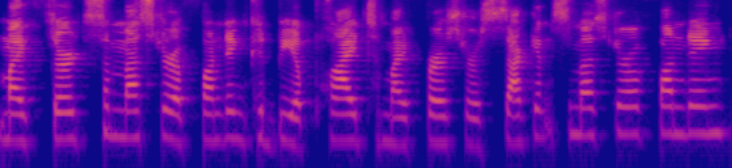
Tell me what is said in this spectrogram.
my third semester of funding could be applied to my first or second semester of funding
